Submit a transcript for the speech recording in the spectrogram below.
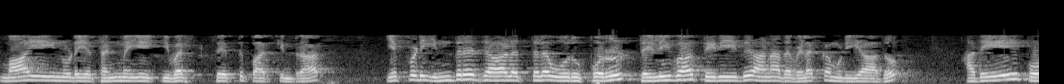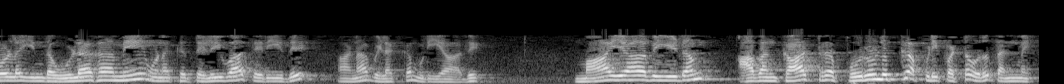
மாயையினுடைய தன்மையை இவர் சேர்த்து பார்க்கின்றார் எப்படி இந்திரஜாலத்துல ஒரு பொருள் தெளிவா தெரியுது ஆனா அதை விளக்க முடியாதோ அதே போல இந்த உலகமே உனக்கு தெளிவா தெரியுது ஆனா விளக்க முடியாது மாயாவியிடம் அவன் காட்டுற பொருளுக்கு அப்படிப்பட்ட ஒரு தன்மை.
